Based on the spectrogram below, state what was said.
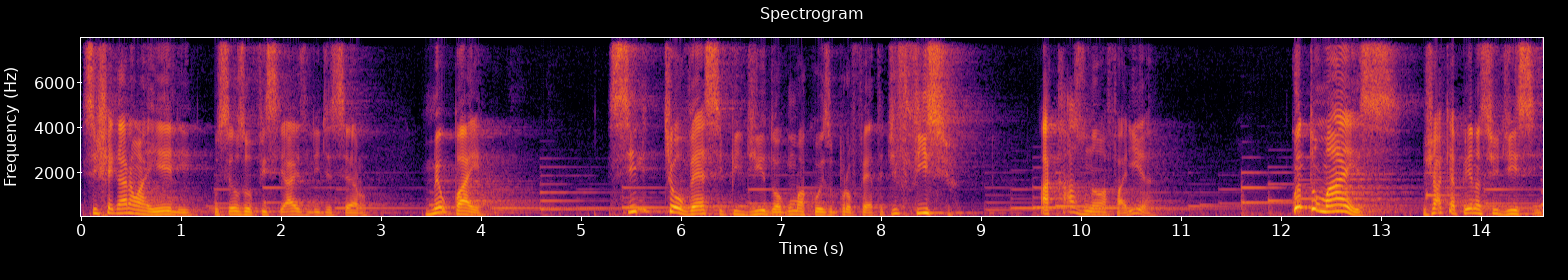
se chegaram a ele os seus oficiais lhe disseram: Meu pai, se te houvesse pedido alguma coisa o profeta difícil, acaso não a faria? Quanto mais, já que apenas te disse:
